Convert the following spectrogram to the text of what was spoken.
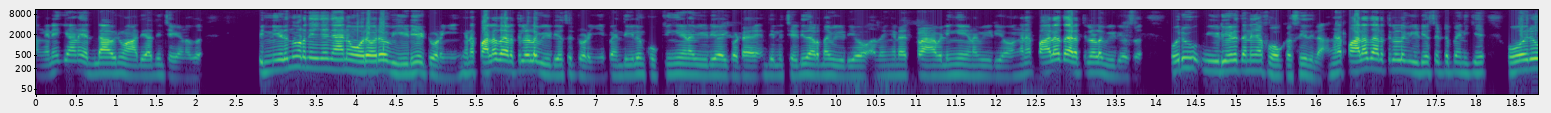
അങ്ങനെയൊക്കെയാണ് എല്ലാവരും ആദ്യം ആദ്യം ചെയ്യണത്. പിന്നീട് എന്ന് പറഞ്ഞു കഴിഞ്ഞാൽ ഞാൻ ഓരോരോ വീഡിയോ ഇട്ട് തുടങ്ങി. ഇങ്ങനെ പലതരത്തിലുള്ള വീഡിയോസ് ഇട്ട് തുടങ്ങി. ഇപ്പം എന്തെങ്കിലും കുക്കിംഗ് ചെയ്യണ വീഡിയോ ആയിക്കോട്ടെ എന്തെങ്കിലും ചെടി നടന്ന വീഡിയോ അതെങ്ങനെ ട്രാവലിംഗ് ചെയ്യണ വീഡിയോ അങ്ങനെ പലതരത്തിലുള്ള വീഡിയോസ് ഒരു വീഡിയോയിൽ തന്നെ ഞാൻ ഫോക്കസ് ചെയ്തില്ല. അങ്ങനെ പല തരത്തിലുള്ള വീഡിയോസ് ഇട്ടപ്പോൾ എനിക്ക് ഓരോ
